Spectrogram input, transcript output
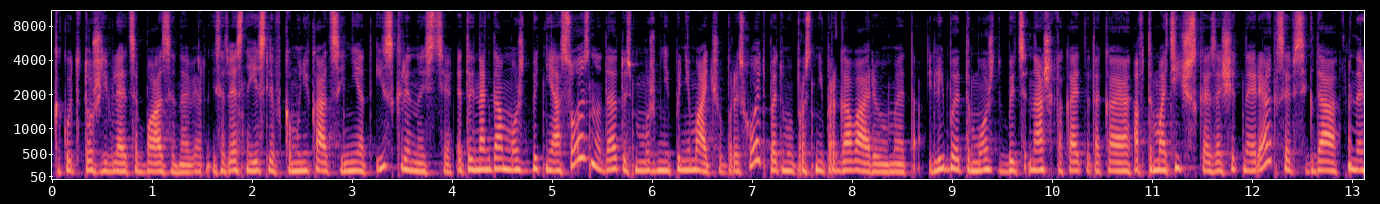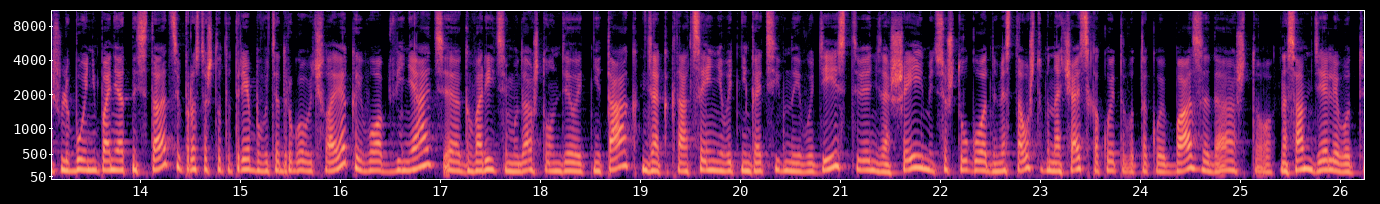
какой-то тоже является базой, наверное. И, соответственно, если в коммуникации нет искренности, это иногда может быть неосознанно, да, то есть мы можем не понимать, что происходит, поэтому мы просто не проговариваем это. Либо это может быть наша какая-то такая автоматическая защитная реакция всегда, знаешь, в любой непонятной ситуации просто что-то требовать от другого человека, его обвинять, э, говорить ему, да, что он делает не так, не знаю, как-то оценивать негативно его действия, не знаю, шеймить, все что угодно, вместо того, чтобы начать с какой-то вот такой базы, да, что на самом деле вот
